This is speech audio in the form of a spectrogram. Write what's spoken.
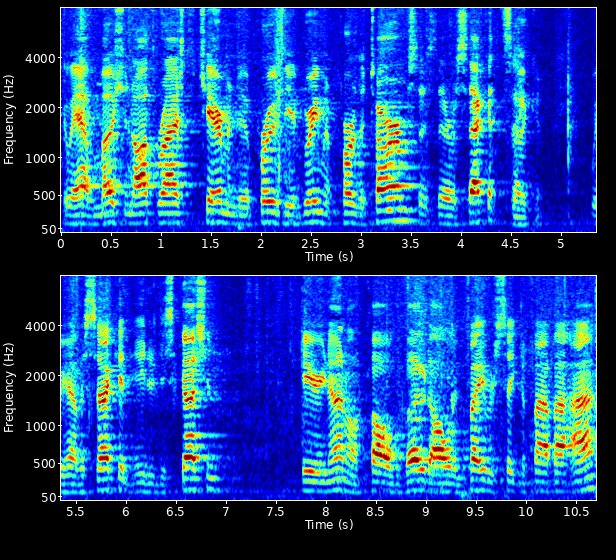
Do we have a motion to authorize the chairman to approve the agreement per the terms? Is there a second? Second. We have a second. Need a discussion? Hearing none, I'll call the vote. All in favor signify by aye.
